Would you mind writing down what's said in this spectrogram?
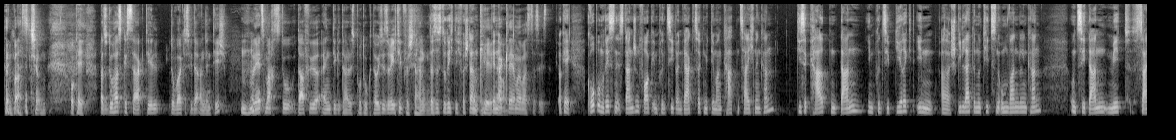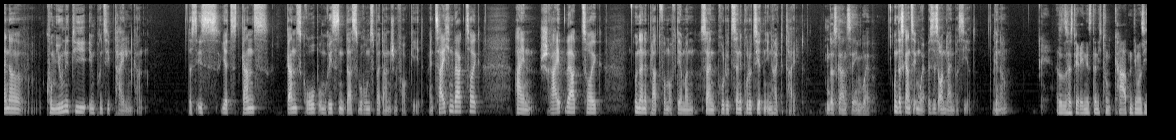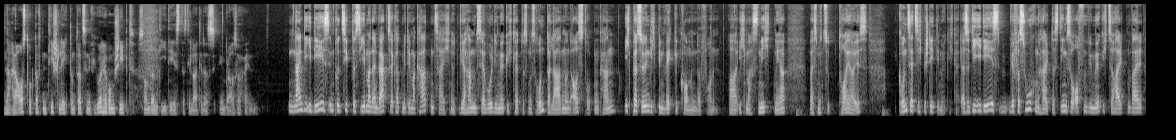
Passt schon. Okay, also du hast gesagt, Till, du wolltest wieder an den Tisch. Und jetzt machst du dafür ein digitales Produkt. Habe ich das richtig verstanden? Das hast du richtig verstanden. okay, genau. erklär mal, was das ist. Okay, grob umrissen ist Dungeon Fork im Prinzip ein Werkzeug, mit dem man Karten zeichnen kann. Diese Karten dann im Prinzip direkt in äh, Spielleiternotizen umwandeln kann und sie dann mit seiner Community im Prinzip teilen kann. Das ist jetzt ganz, ganz grob umrissen das, worum es bei Dungeon Fork geht. Ein Zeichenwerkzeug, ein Schreibwerkzeug und eine Plattform, auf der man seine produzierten Inhalte teilt. Und das Ganze im Web. Und das Ganze im Web. Es ist online basiert. Genau. Also das heißt, wir reden jetzt da nicht von Karten, die man sich nachher ausdruckt, auf den Tisch legt und dort seine Figuren herumschiebt, sondern die Idee ist, dass die Leute das im Browser verwenden. Nein, die Idee ist im Prinzip, dass jemand ein Werkzeug hat, mit dem er Karten zeichnet. Wir haben sehr wohl die Möglichkeit, dass man es runterladen und ausdrucken kann. Ich persönlich bin weggekommen davon. Äh, ich mache es nicht mehr, weil es mir zu teuer ist. Grundsätzlich besteht die Möglichkeit. Also die Idee ist, wir versuchen halt, das Ding so offen wie möglich zu halten, weil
